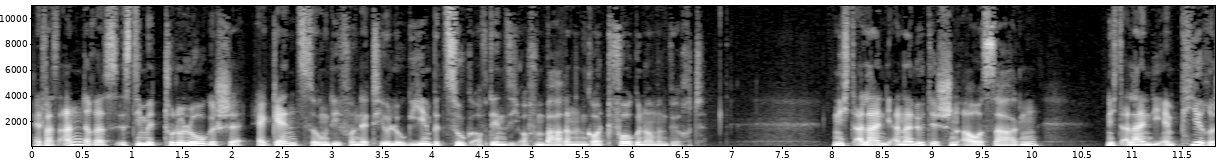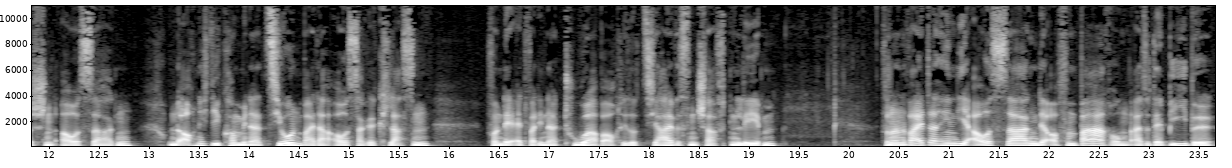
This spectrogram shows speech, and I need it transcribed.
Etwas anderes ist die methodologische Ergänzung, die von der Theologie in Bezug auf den sich offenbarenden Gott vorgenommen wird. Nicht allein die analytischen Aussagen, nicht allein die empirischen Aussagen und auch nicht die Kombination beider Aussageklassen von der etwa die Natur, aber auch die Sozialwissenschaften leben, sondern weiterhin die Aussagen der Offenbarung, also der Bibel,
